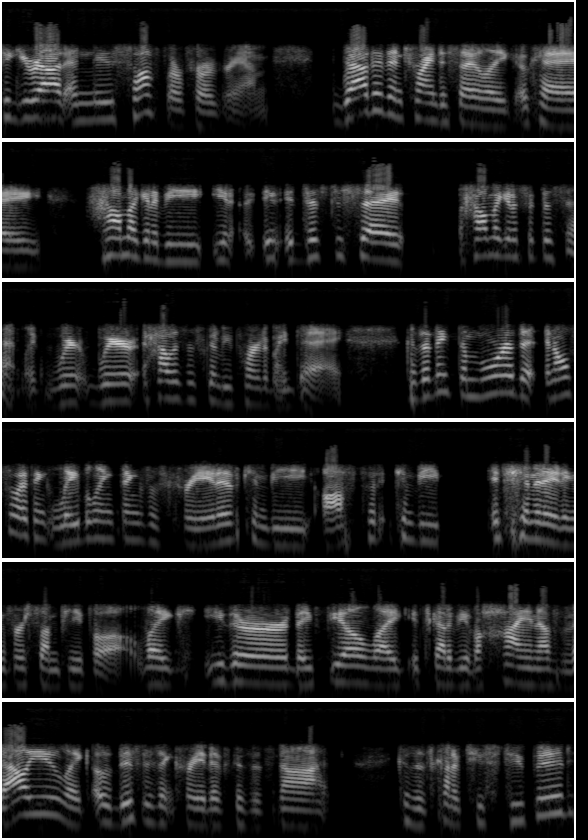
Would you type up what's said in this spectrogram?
figure out a new software program rather than trying to say like okay how am i going to be you know it, it, just to say how am i going to fit this in like where where how is this going to be part of my day because I think the more that, and also I think labeling things as creative can be off put, can be intimidating for some people. Like either they feel like it's got to be of a high enough value, like oh this isn't creative because it's not, because it's kind of too stupid,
